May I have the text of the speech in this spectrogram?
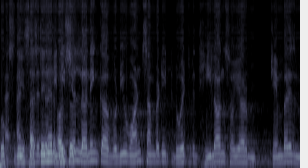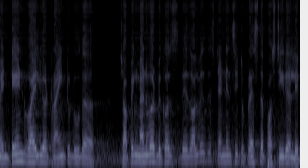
hooks And the in sustainer the initial also. learning curve, would you want somebody to do it with Healon so your chamber is maintained while you are trying to do the chopping maneuver because there's always this tendency to press the posterior lip.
